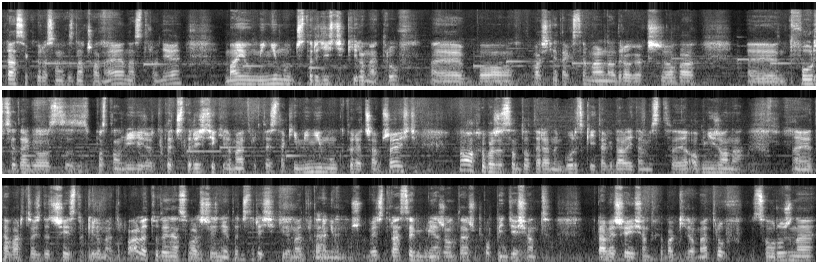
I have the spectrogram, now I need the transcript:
Trasy, które są wyznaczone na stronie, mają minimum 40 km, e, bo właśnie ta ekstremalna droga krzyżowa, e, twórcy tego postanowili, że te 40 km to jest takie minimum, które trzeba przejść. No chyba, że są to tereny górskie i tak dalej, tam jest e, obniżona ta wartość do 30 km, ale tutaj na Suwalszczyźnie te 40 km Tak. minimum muszą być. Trasy mierzą też po 50, prawie 60 chyba kilometrów. Są różne,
